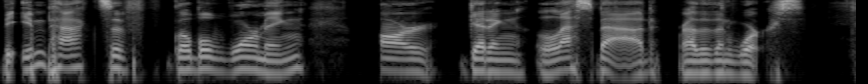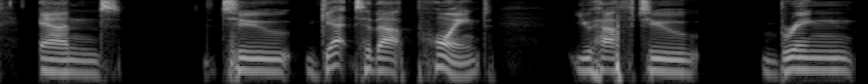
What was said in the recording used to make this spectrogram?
the impacts of global warming are getting less bad rather than worse. And to get to that point, you have to bring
